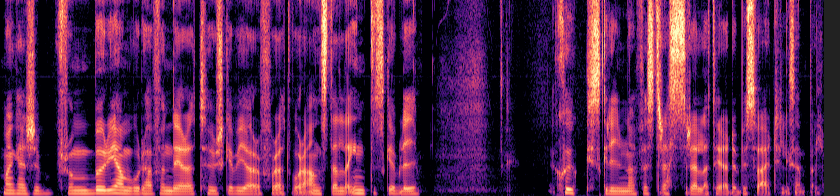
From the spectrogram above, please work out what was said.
man kanske från början borde ha funderat hur ska vi göra för att våra anställda inte ska bli sjukskrivna för stressrelaterade besvär till exempel.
